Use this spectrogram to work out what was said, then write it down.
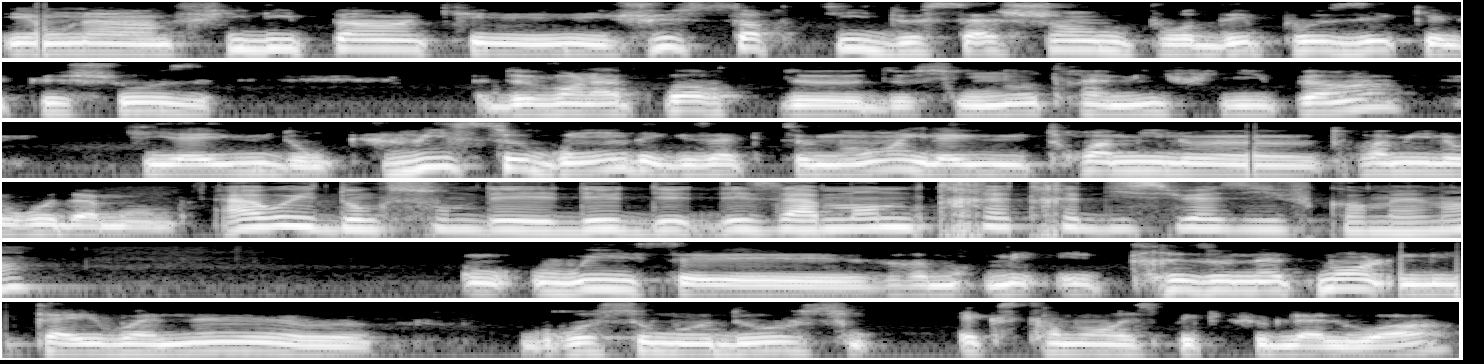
Et on a un Philippin qui est juste sorti de sa chambre pour déposer quelque chose devant la porte de, son autre ami philippin, qui a eu donc 8 secondes exactement. Il a eu 3 000, euros d'amende. Ah oui, donc ce sont des, des, amendes très très dissuasives quand même. Hein oui, c'est vraiment. Mais très honnêtement, les Taïwanais, euh, grosso modo, sont extrêmement respectueux de la loi.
